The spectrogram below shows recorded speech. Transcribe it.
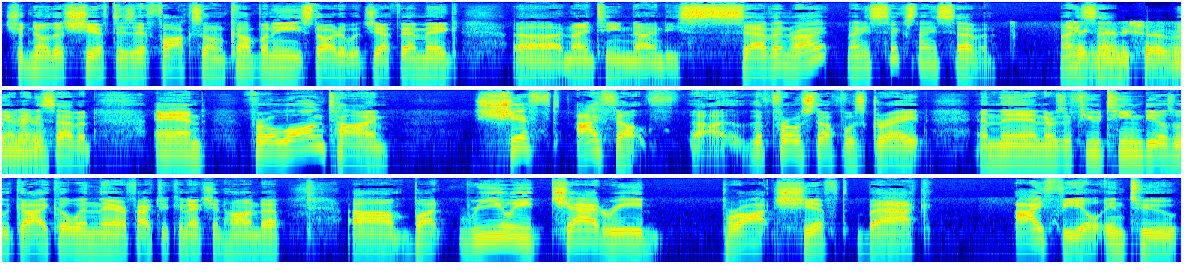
should know that Shift is a Fox-owned company. It started with Jeff Emig, uh, 1997, right? 96, 97. I think 97, Yeah, yeah. 97. And for a long time, Shift, I felt uh, the Fro stuff was great, and then there was a few team deals with Geico in there, Factory Connection Honda, um, but really Chad Reed brought Shift back. I feel into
